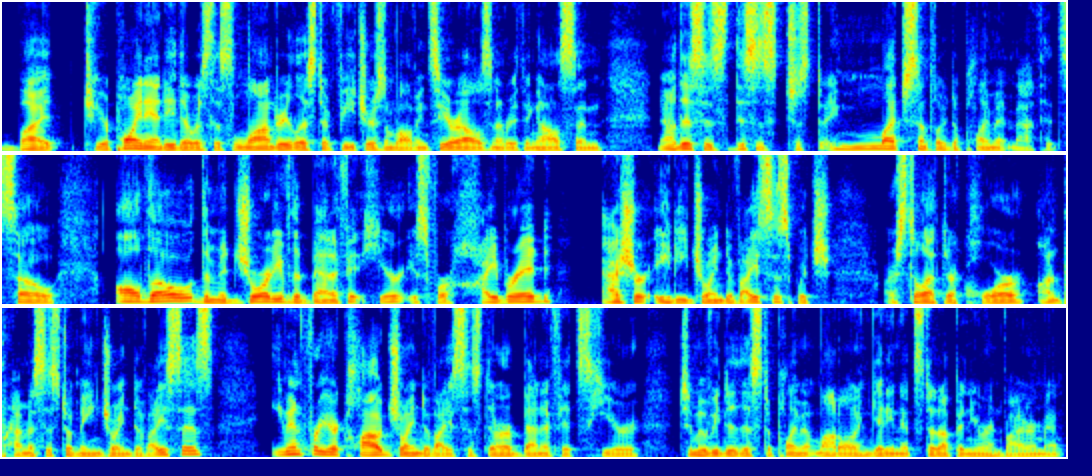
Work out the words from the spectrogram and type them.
But to your point, Andy, there was this laundry list of features involving CRLs and everything else. And now this is this is just a much simpler deployment method. So although the majority of the benefit here is for hybrid Azure AD joined devices, which are still at their core on premises domain joined devices. Even for your cloud joined devices, there are benefits here to moving to this deployment model and getting it stood up in your environment.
